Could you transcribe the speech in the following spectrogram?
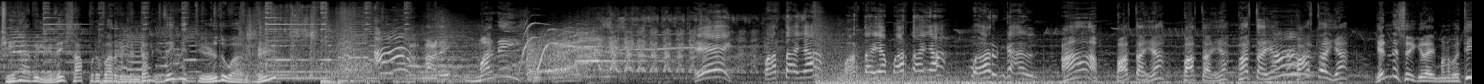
சீனாவில் இதை சாப்பிடுவார்கள் என்றால் இதை வைத்து எழுதுவார்கள். அடே, மணி! ஏய் பார்த்தாயா? பார்த்தாயா பார்த்தாயா? பாருங்கள் ஆ பார்த்தாயா பார்த்தாயா பார்த்தாயா பார்த்தாயா? என்ன செய்கிறாய் மனவதி?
